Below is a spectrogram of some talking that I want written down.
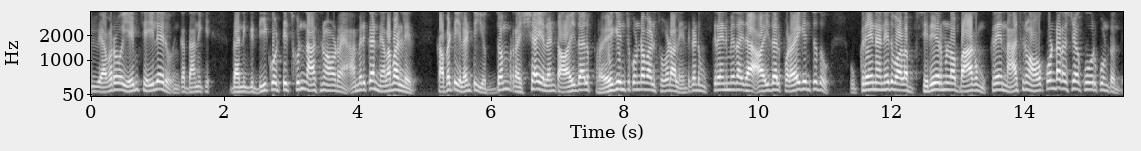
ఇవి ఎవరో ఏం చేయలేరు. ఇంకా దానికి దానికి ఢీ కొట్టించుకుని నాశనం అవడమే అమెరికా నిలబడలేదు. కాబట్టి ఇలాంటి యుద్ధం రష్యా ఇలాంటి ఆయుధాలు ప్రయోగించకుండా వాళ్ళు చూడాలి. ఎందుకంటే ఉక్రెయిన్ మీద ఇది ఆయుధాలు ప్రయోగించదు. ఉక్రెయిన్ అనేది వాళ్ళ శరీరంలో భాగం. ఉక్రెయిన్ నాశనం అవ్వకుండా రష్యా కోరుకుంటుంది.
